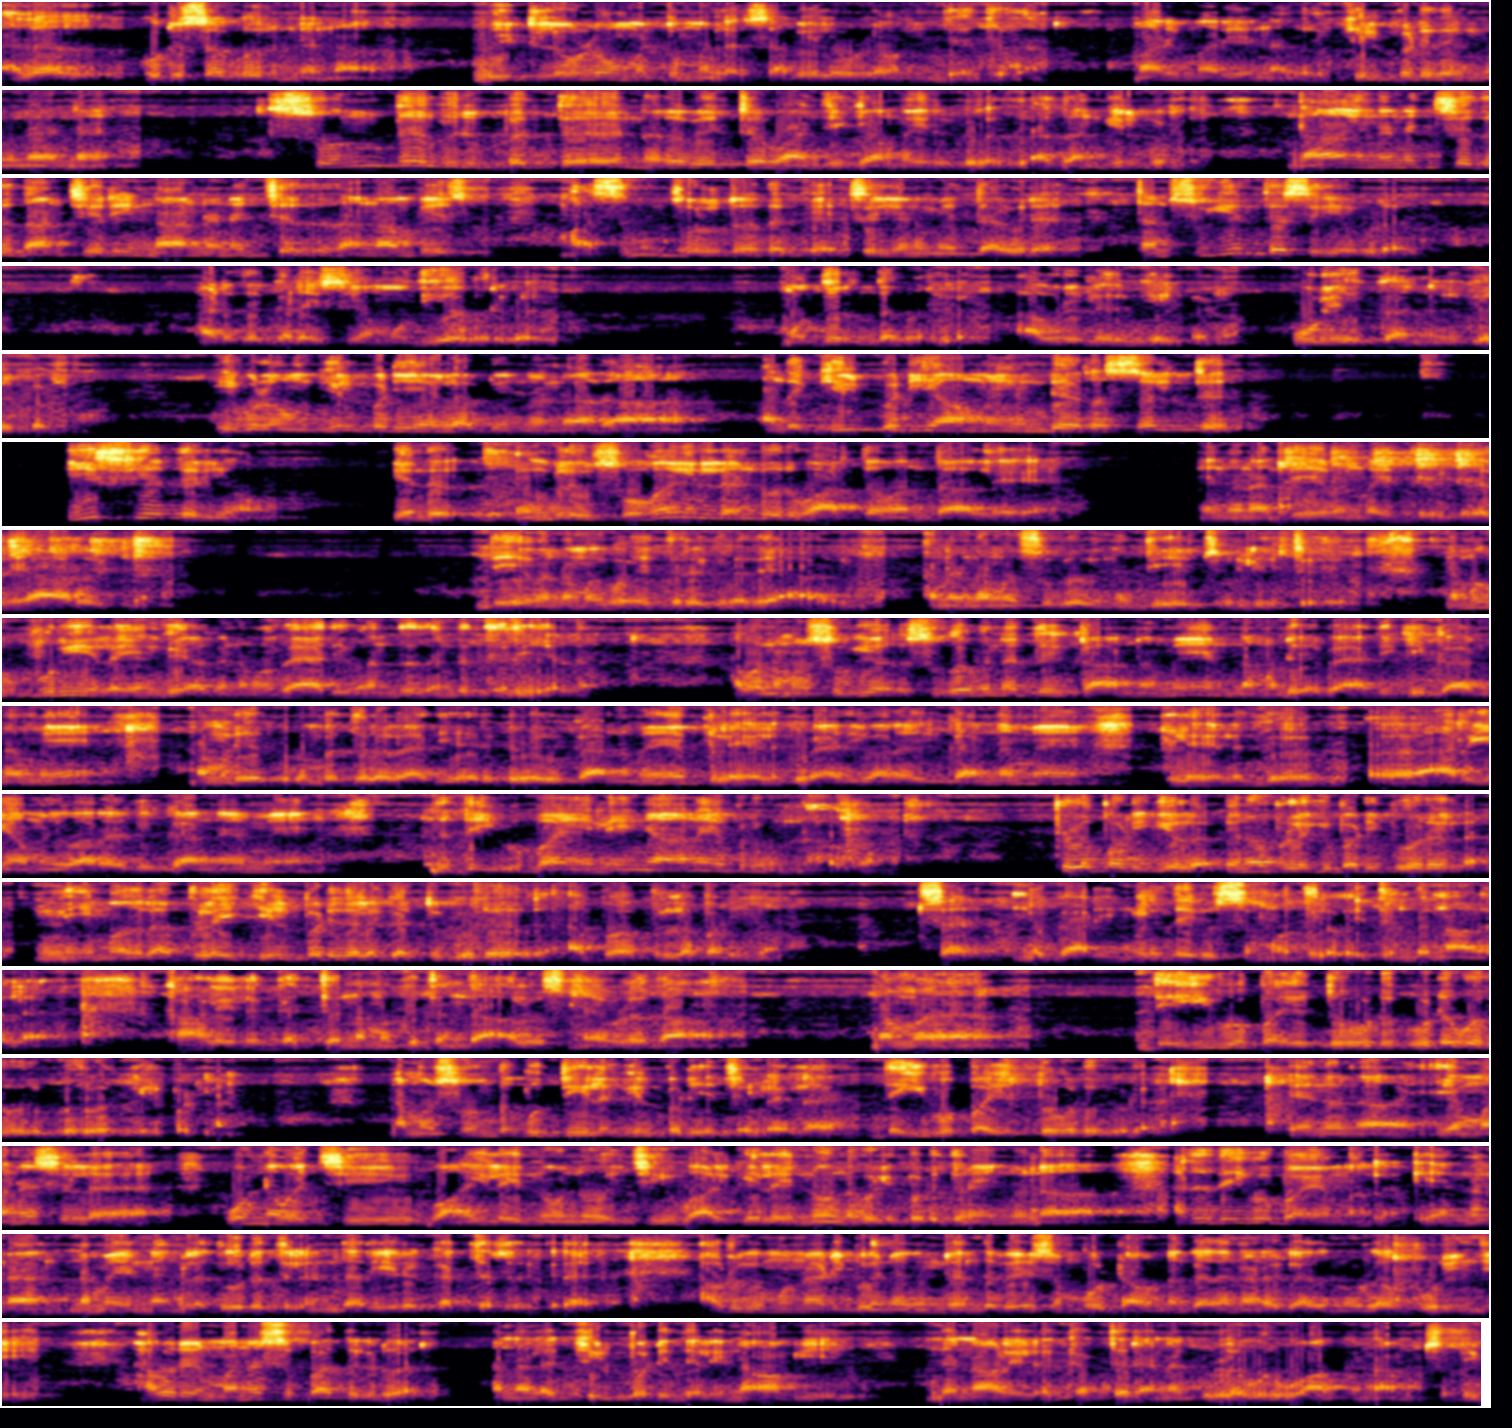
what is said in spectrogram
அதாவது கூட்டு சகோதரன் என்ன? வீட்டில் உள்ளவங்க மட்டுமல்ல சபையில உள்ளவங்க சேர்த்துதான் மாறி மாறி என்னது கீழ்ப்படுதல்னா என்ன? சொந்த விருப்பத்தை நிறைவேற்ற வாஞ்சிக்காம இருக்கிறது. அதான் கீழ்ப்படுதல். நான் நினைச்சதுதான் சரி நான் நினைச்சதுதான் நான் பேச வசனம் சொல்றத செய்யணுமே தவிர தன் சுயத்தை செய்யக்கூடாது. அடுத்த கடைசியா முதியவர்கள். முதிர்ந்தவர்கள் அவர்களுக்கு கீழ்படியும் ஊழியக்காரனுக்கு கீழ்படியும் இவ்வளவு கீழ்படியல் அப்படின்னு சொன்னாதான் அந்த கீழ்ப்படியாமைன்ற ரிசல்ட் ஈஸியா தெரியும். எந்த எங்களுக்கு சுகம் இல்லைன்னு ஒரு வார்த்தை வந்தாலே என்னன்னா தேவன் வைத்திருக்கிறதே ஆரோக்கியம். தேவன் நமக்கு வைத்திருக்கிறதே ஆரோக்கியம். ஆனா நம்ம சுகவினத்தையே சொல்லிட்டு நமக்கு புரியல எங்கேயாக நம்ம வியாதி வந்ததுன்னு தெரியல. அப்ப நம்ம சுக சுகவினத்துக்கு காரணமே நம்முடைய வியாதிக்கு காரணமே நம்முடைய குடும்பத்துல வியாதியா இருக்கிறதுக்கு காரணமே பிள்ளைகளுக்கு வியாதி வர்றதுக்கு காரணமே பிள்ளைகளுக்கு அறியாமை வர்றதுக்கு காரணமே இந்த தெய்வ பயனிலே ஞானம் எப்படி உண்டாகும்? பிள்ளை படிக்கல ஏன்னா பிள்ளைக்கு படிப்பு வரையில நீ முதல்ல பிள்ளை கீழ்ப்படிதலை கற்றுக்கொடு அப்போ பிள்ளை படிக்கும். சரி இந்த காரியங்களை தெய்வ சமூகத்துல வைத்திருந்த நாளில் காலையில கத்த நமக்கு தந்த ஆலோசனை இவ்வளவுதான். நம்ம தெய்வ பயத்தோடு கூட ஒருவருக்கு ஒருவர் கீழ்படியணும் நம்ம சொந்த புத்தியில கீழ்படிய சொல்லல தெய்வ பயத்தோடு கூட. என்னன்னா என் மனசுல ஒன்ன வச்சு வாயில இன்னொன்னு வச்சு வாழ்க்கையில இன்னொன்னு வெளிப்படுத்தணும் என்னன்னா அது தெய்வ பயம் அல்ல. என்னன்னா நம்ம எண்ணங்களை தூரத்துல இருந்து அறிகிற கத்தர் இருக்கிறார். அவருக்கு முன்னாடி போய் நின்று அந்த வேஷம் போட்டு அவனு கதை நடக்காத நூலா புரிஞ்சு அவர் மனசு பார்த்துக்கிடுவார். அதனால கீழ்ப்படிதலின் ஆவியை இந்த நாளில கத்தர் எனக்குள்ள உருவாக்க நாம்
